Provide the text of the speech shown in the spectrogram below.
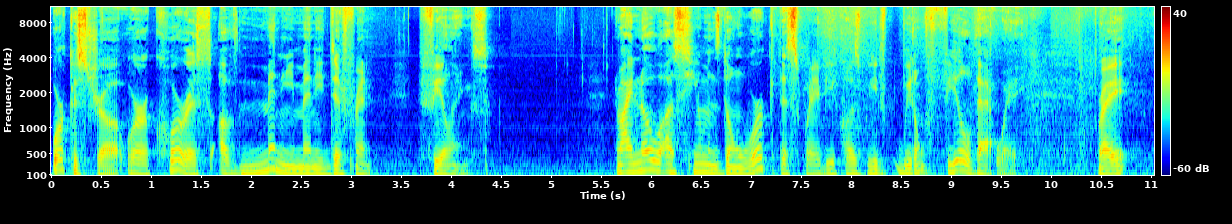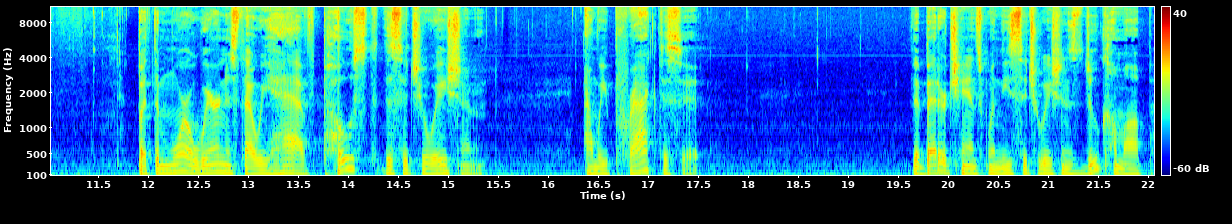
orchestra or a chorus of many, many different feelings. Now, I know us humans don't work this way because we, we don't feel that way, right? But the more awareness that we have post the situation and we practice it, the better chance when these situations do come up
